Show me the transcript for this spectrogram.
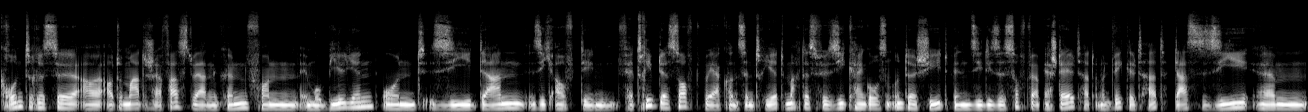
Grundrisse automatisch erfasst werden können von Immobilien und sie dann sich auf den Vertrieb der Software konzentriert, macht es für sie keinen großen Unterschied, wenn sie diese Software erstellt hat und entwickelt hat, dass sie ähm,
